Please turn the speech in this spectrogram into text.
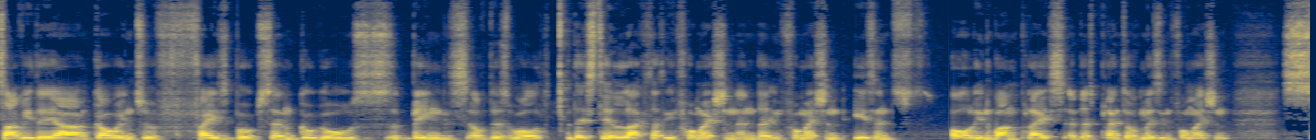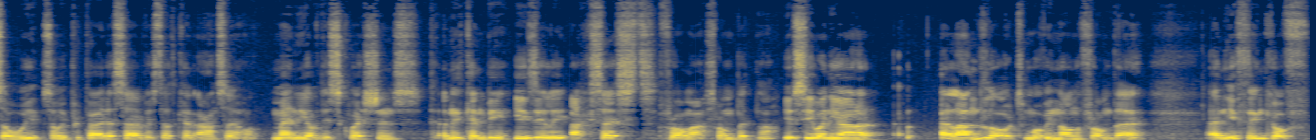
savvy they are, going to Facebooks and Googles, Bings of this world, they still lack that information, and the information isn't all in one place, and there's plenty of misinformation. So we so we prepared a service that can answer many of these questions, and it can be easily accessed from us from Bitnar. You see, when you are a landlord moving on from there, and you think of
